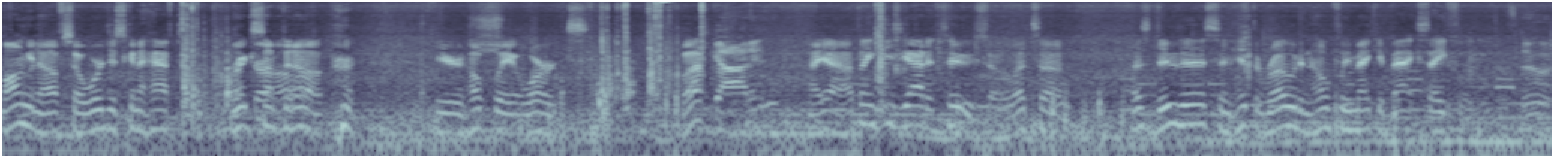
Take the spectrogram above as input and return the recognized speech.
Long right. enough. So we're just gonna have to rig something up here and hopefully it works. But Got it. uh, yeah, I think he's got it too. So let's uh, let's do this and hit the road and hopefully make it back safely. Let's do it.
